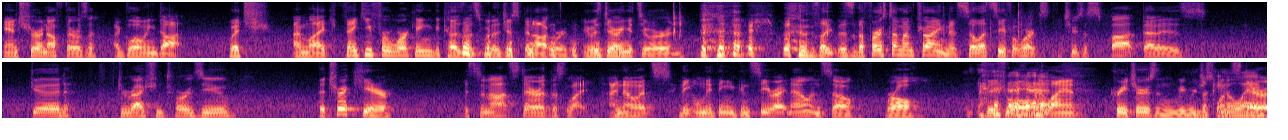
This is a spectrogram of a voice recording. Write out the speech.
and sure enough, there was a, a glowing dot, which I'm like, thank you for working because this would have just been awkward. It was during a tour, and it was like, this is the first time I'm trying this, so let's see if it works. Choose a spot that is good direction towards you. The trick here is to not stare at this light. I know it's the only thing you can see right now, and so we're all visual reliant creatures, and we just Looking want to away. stare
